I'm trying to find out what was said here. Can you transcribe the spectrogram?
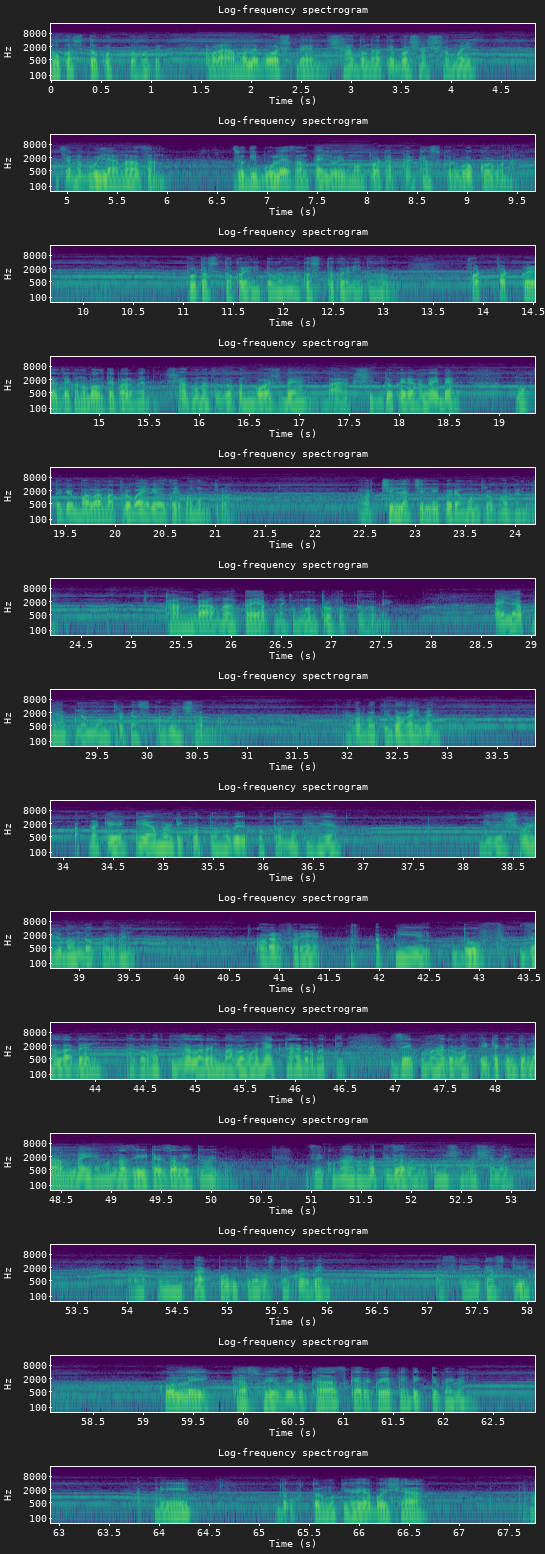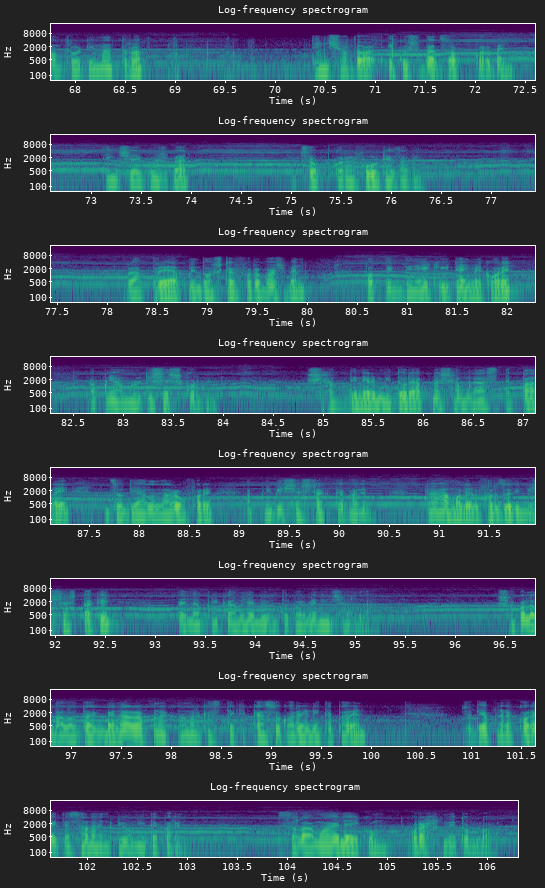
মুখস্থ করতে হবে। আবার আমলে বসবেন, সাধনাতে বসার সময় যেন বুইলা না যান। যদি বলে যান, তাইলে ওই মন্ত্রটা আপনার কাজ করব করব না। টুটস্থ করে নিতে হবে, মুখস্থ করে নিতে হবে। ফটফট করে যখন বলতে পারবেন, সাধনাতে যখন বসবেন বাঘ সিদ্ধ করে হলাইবেন মুখ থেকে বলা মাত্র বাইরে যাইব মন্ত্র। আবার চিল্লা চিল্লি করে মন্ত্র পড়বেন না। ঠান্ডা মাথায় আপনাকে মন্ত্র পড়তে হবে। তাইলে আপনি আপনার মন্ত্র কাজ করবেন ইনশাল্লাহ আগরবাতি ধরাইবেন। আপনাকে এই আমলটি করতে হবে উত্তরমুখী হইয়া। নিজের শরীর বন্ধ করবেন। করার পরে আপনি দুফ জ্বালাবেন, আগরবাতি জ্বালাবেন, ভালো মানে একটা আগরবাতি। যে কোনো আগরবাতি, এটা কিন্তু নাম নাই, এমন না যে এটা জ্বালাইতে হইব। যে কোনো আগরবাতি জ্বালান, কোনো সমস্যা নাই। আর আপনি পাক পবিত্র অবস্থায় করবেন। আজকের এই কাজটি করলে কাজ হয়ে যাইব। কাজ কারে কই আপনি দেখতে পাইবেন? আপনি উত্তরমুখী হইয়া বৈশা মন্ত্রটি মাত্র তিনশত একুশ বার জপ করবেন। তিনশো একুশ বার জপ করার পর উঠে যাবেন। রাত্রে আপনি দশটার পরে বসবেন। প্রত্যেক দিন একই টাইমে করে আপনি আমলটি শেষ করবেন। সাত দিনের ভিতরে আপনার সামনে আসতে পারে যদি আল্লাহর উপরে আপনি বিশ্বাস রাখতে পারেন। আপনার আমলের উপর যদি বিশ্বাস থাকে, তাইলে আপনি কামিয়াবি হতে পারবেন ইনশাল্লাহ সকলে ভালো থাকবেন আর আপনার, আমার কাছ থেকে কাজও করাই নিতে পারেন। যদি আপনারা করাইতে চান, আংটিও নিতে পারেন। আসসালামু আলাইকুম ও রহমতুল্লাহ।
